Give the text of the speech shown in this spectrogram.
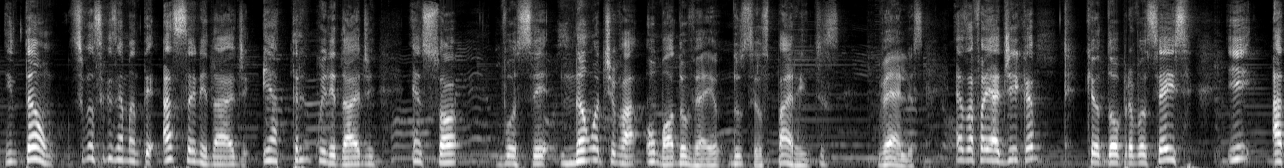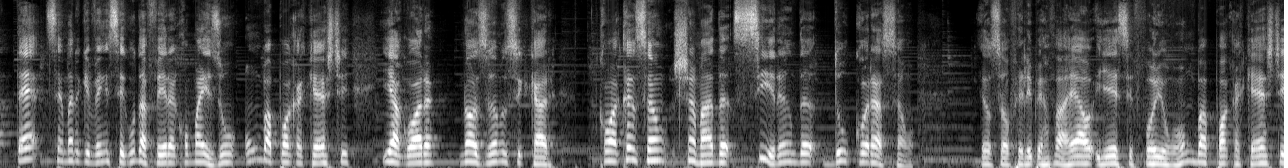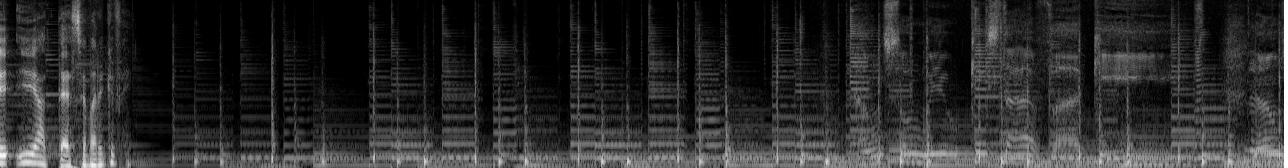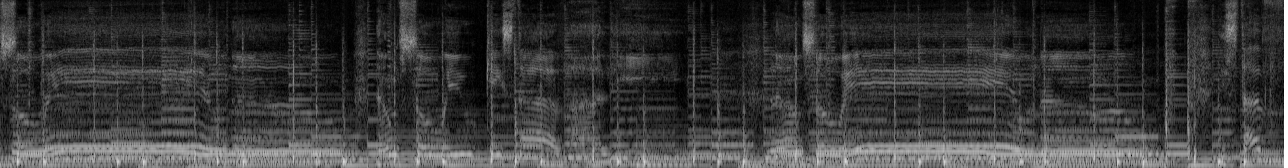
Então, se você quiser manter a sanidade e a tranquilidade, é só você não ativar o modo velho dos seus parentes velhos. Essa foi a dica que eu dou para vocês e até semana que vem, segunda-feira, com mais um Umbapoca Cast. E agora nós vamos ficar com a canção chamada Ciranda do Coração. Eu sou Felipe Rafael e esse foi o Umbapoca Cast e até semana que vem.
